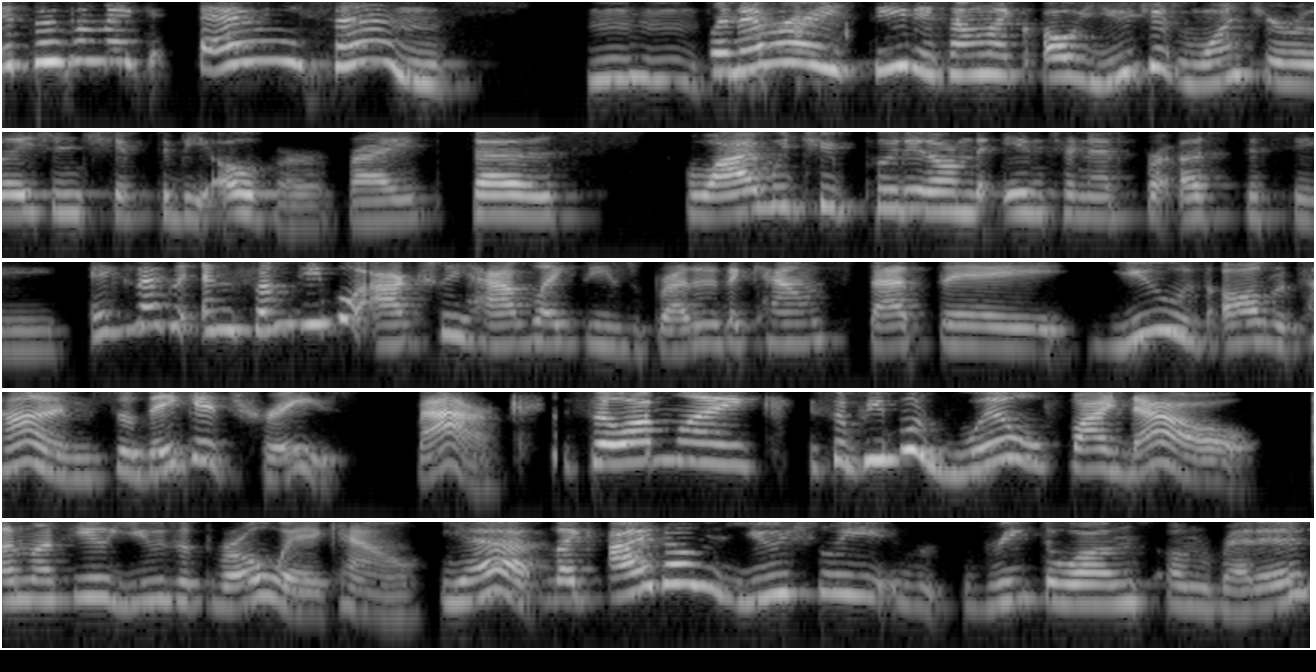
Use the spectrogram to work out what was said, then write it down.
it doesn't make any sense. Mm-hmm. whenever i see this i'm like oh you just want your relationship to be over right? Because why would you put it on the internet for us to see? Exactly and some people actually have like these reddit accounts that they use all the time so they get traced back. So i'm like so people will find out unless you use a throwaway account yeah like i don't usually read the ones on reddit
